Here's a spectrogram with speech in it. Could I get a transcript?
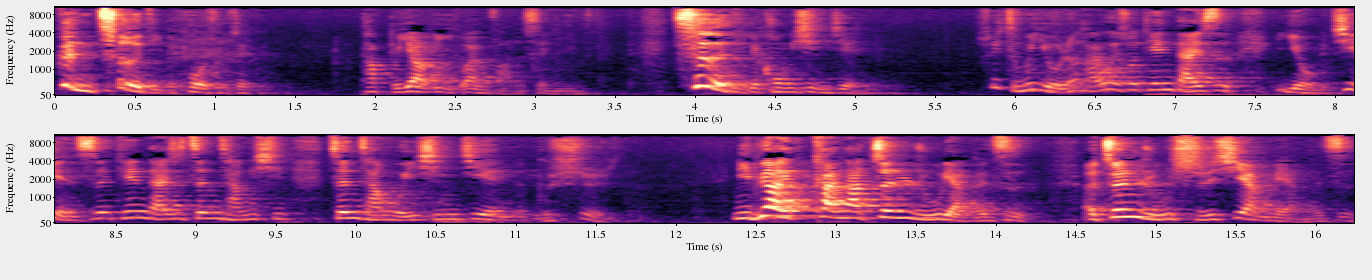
更彻底的破除这个，他不要立万法的声音，彻底的空性见。所以怎么有人还会说天台是有见？是天台是真常心、真常唯心见的？不是的，你不要看他真如两个字。而真如实相两个字，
